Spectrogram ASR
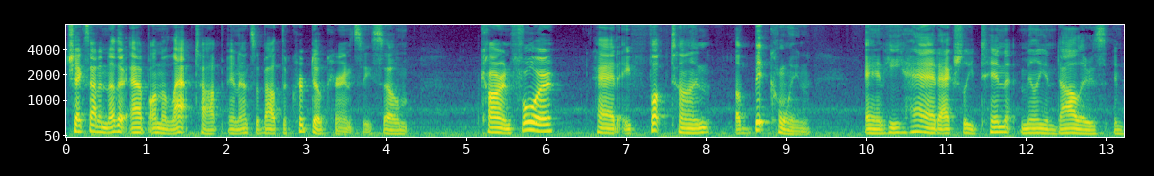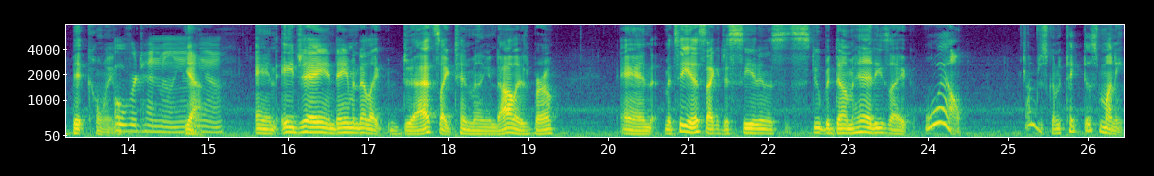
checks out another app on the laptop, and that's about the cryptocurrency. So Karin Four had a fuck ton of Bitcoin, and he had actually ten million dollars in Bitcoin. Over 10 million. Yeah. yeah. And AJ and Damon, they're like, that's like ten million dollars, bro. And Matthias, I could just see it in his stupid dumb head. He's like, well, I'm just gonna take this money.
